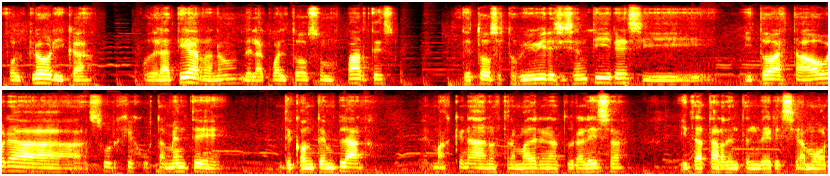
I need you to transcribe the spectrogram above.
folclórica, o de la tierra, ¿no? de la cual todos somos partes, de todos estos vivires y sentires y, y toda esta obra surge justamente de contemplar más que nada nuestra madre naturaleza y tratar de entender ese amor,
